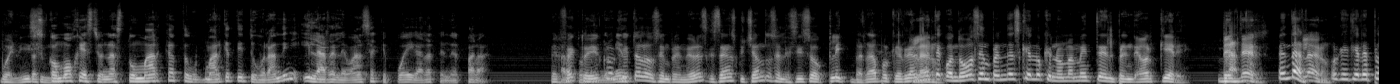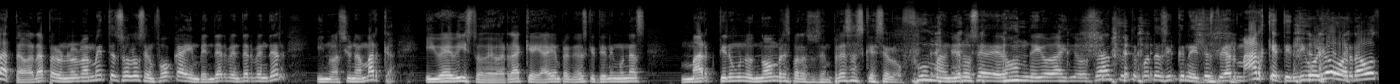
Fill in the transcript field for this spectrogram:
Buenísimo. Entonces, ¿cómo gestionas tu marca, tu marketing, tu branding y la relevancia que puede llegar a tener para, Perfecto, yo creo que ahorita a los emprendedores que están escuchando se les hizo clic, ¿verdad? Porque realmente cuando vos emprendes, ¿qué es lo que normalmente el emprendedor quiere? Vender, plata. Vender, claro. porque quiere plata, ¿verdad? Pero normalmente solo se enfoca en vender, vender, vender y no hace una marca. Y yo he visto, de verdad, que hay emprendedores que tienen unas mar tienen unos nombres para sus empresas que se lo fuman, yo no sé de dónde, yo, ay Dios santo, te puedo decir que necesitas estudiar marketing, digo yo, ¿verdad vos?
